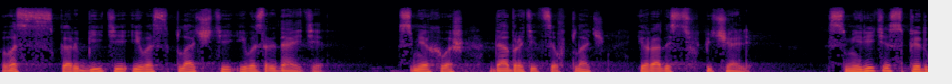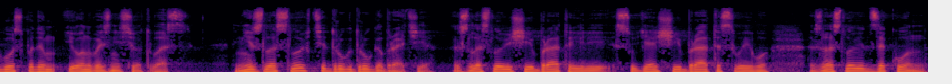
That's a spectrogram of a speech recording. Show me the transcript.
Воскорбите и восплачьте и возрыдайте. Смех ваш да обратится в плач, и радость в печали. Смиритесь пред Господом, и он вознесет вас. Не злословьте друг друга, братья. Злословящий брата или судящий брата своего злословит закон.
